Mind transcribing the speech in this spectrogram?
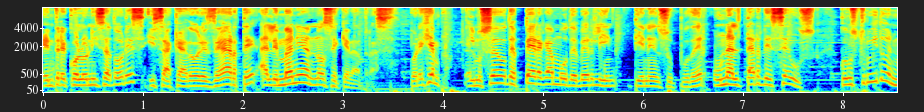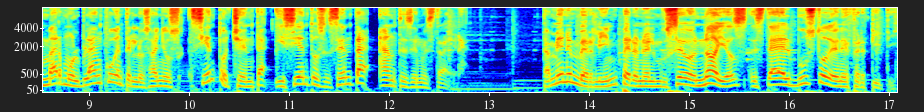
Entre colonizadores y saqueadores de arte, Alemania no se queda atrás. Por ejemplo, el Museo de Pérgamo de Berlín tiene en su poder un altar de Zeus, construido en mármol blanco entre los años 180 y 160 antes de nuestra era. También en Berlín, pero en el Museo Neues, está el busto de Nefertiti,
